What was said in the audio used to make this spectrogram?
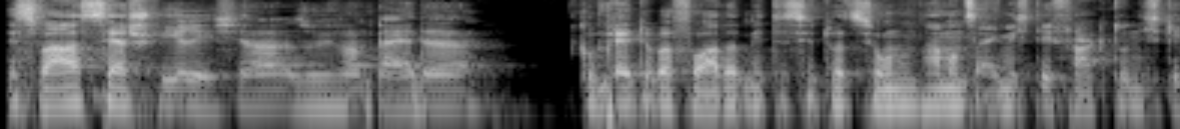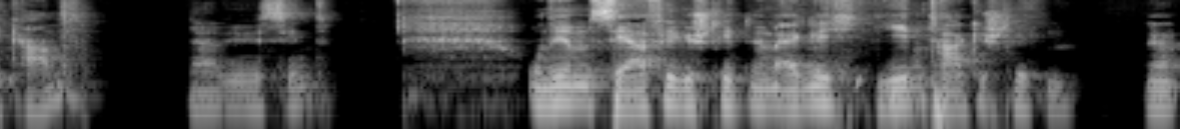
es war sehr schwierig, ja. Also wir waren beide komplett überfordert mit der Situation und haben uns eigentlich de facto nicht gekannt, ja, wie wir sind. Und wir haben sehr viel gestritten, wir haben eigentlich jeden Tag gestritten, ja.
